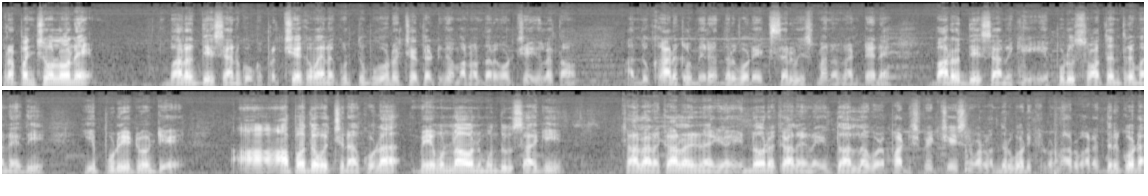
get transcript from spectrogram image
ప్రపంచంలోనే భారతదేశానికి ఒక ప్రత్యేకమైన గుర్తింపు కూడా వచ్చేటట్టుగా మనందరం కూడా చేయగలుగుతాం. అందుకారకులు మీరందరూ కూడా ఎక్స్ సర్వీస్ మ్యాన్ అని అంటేనే భారతదేశానికి ఎప్పుడు స్వాతంత్రం అనేది ఎప్పుడు ఎటువంటి ఆపద వచ్చినా కూడా మేమున్నామని ముందుకు సాగి చాలా రకాలైన ఎన్నో రకాలైన యుద్ధాల్లో కూడా పార్టిసిపేట్ చేసిన వాళ్ళందరూ కూడా ఇక్కడ ఉన్నారు. వారందరూ కూడా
